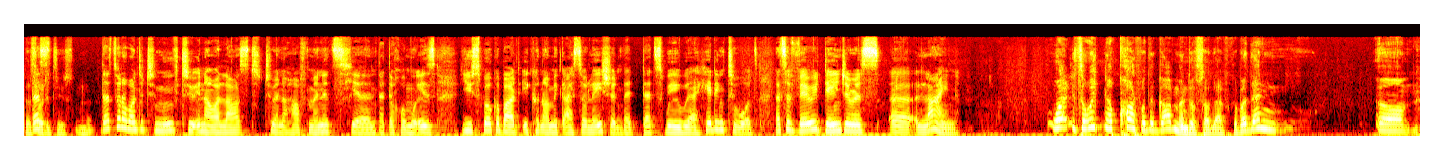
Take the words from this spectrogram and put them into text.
that's, That's- what it is. Mm. That's what I wanted to move to in our last two and a half minutes here, Ntate Khomo, is you spoke about economic isolation, that that's where we are heading towards. That's a very dangerous uh, line. Well, it's a waking up call for the government of South Africa. But then um,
